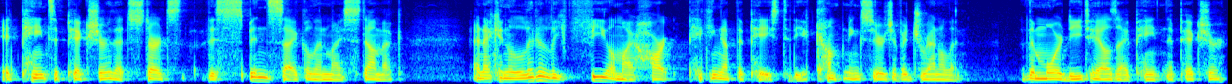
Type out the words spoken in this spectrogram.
It paints a picture that starts this spin cycle in my stomach and I can literally feel my heart picking up the pace to the accompanying surge of adrenaline. The more details I paint in the picture,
